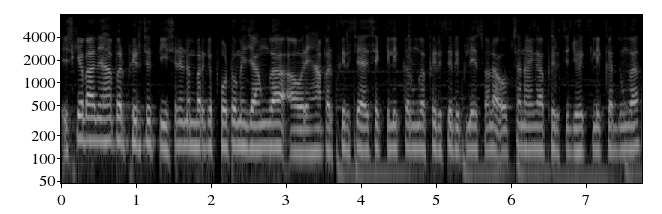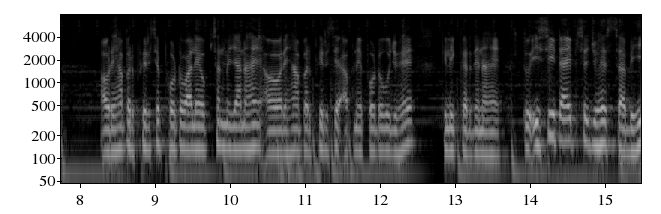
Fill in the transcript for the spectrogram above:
इसके बाद यहाँ पर फिर से तीसरे नंबर के फ़ोटो में जाऊँगा और यहाँ पर फिर से ऐसे क्लिक करूँगा, फिर से रिप्लेस वाला ऑप्शन आएगा, फिर से जो है क्लिक कर दूँगा। और यहाँ पर फिर से फ़ोटो वाले ऑप्शन में जाना है और यहाँ पर फिर से अपने फ़ोटो को जो है क्लिक कर देना है। तो इसी टाइप से जो है सभी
